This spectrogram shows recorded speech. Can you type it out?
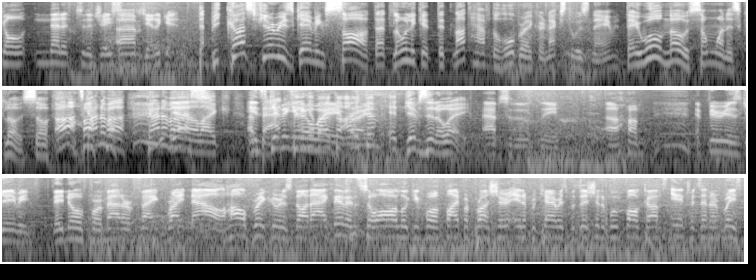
gold netted to the Jason Um, yet again. Because Furious Gaming saw that Lonely Kid did not have the Hullbreaker next to his name, they will know someone is close. So it's kind of a kind of Yes, a like a it's bad giving it thing away, about the right. item. It gives it away. Absolutely. Um, Furious Gaming, they know for a matter of fact right now, Hullbreaker is not active and so are looking for a fight for pressure in a precarious position. The Moonfall comes in, Transcendent Embrace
